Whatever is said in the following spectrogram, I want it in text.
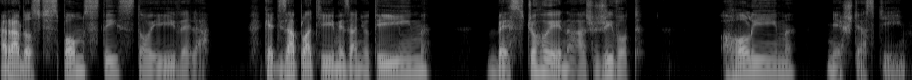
radosť z pomsty stojí veľa. Keď zaplatíme za ňu tým, bez čoho je náš život holým nešťastím.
